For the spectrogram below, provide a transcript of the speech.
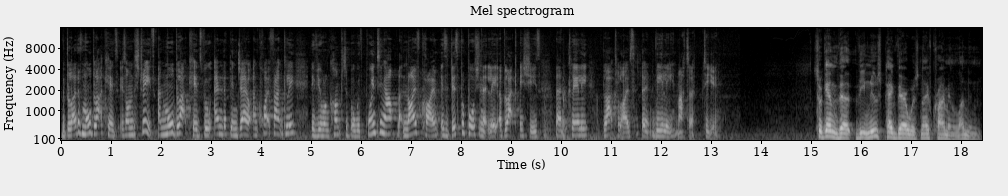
the blood of more black kids is on the streets, and more black kids will end up in jail. And quite frankly, if you're uncomfortable with pointing out that knife crime is disproportionately a black issue, then clearly black lives don't really matter to you. So again, the, the news peg there was knife crime in London,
